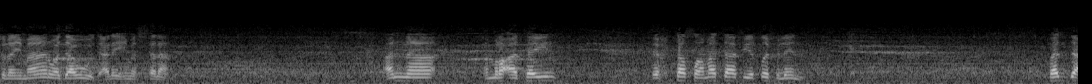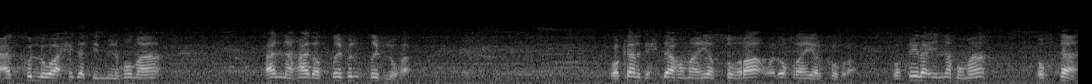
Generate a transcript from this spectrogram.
سليمان وداود عليهما السلام. أن امرأتين اختصمتا في طفل. فادعت كل واحدة منهما أن هذا الطفل طفلها. وكانت إحداهما هي الصغرى والأخرى هي الكبرى. وقيل إنهما أختان.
